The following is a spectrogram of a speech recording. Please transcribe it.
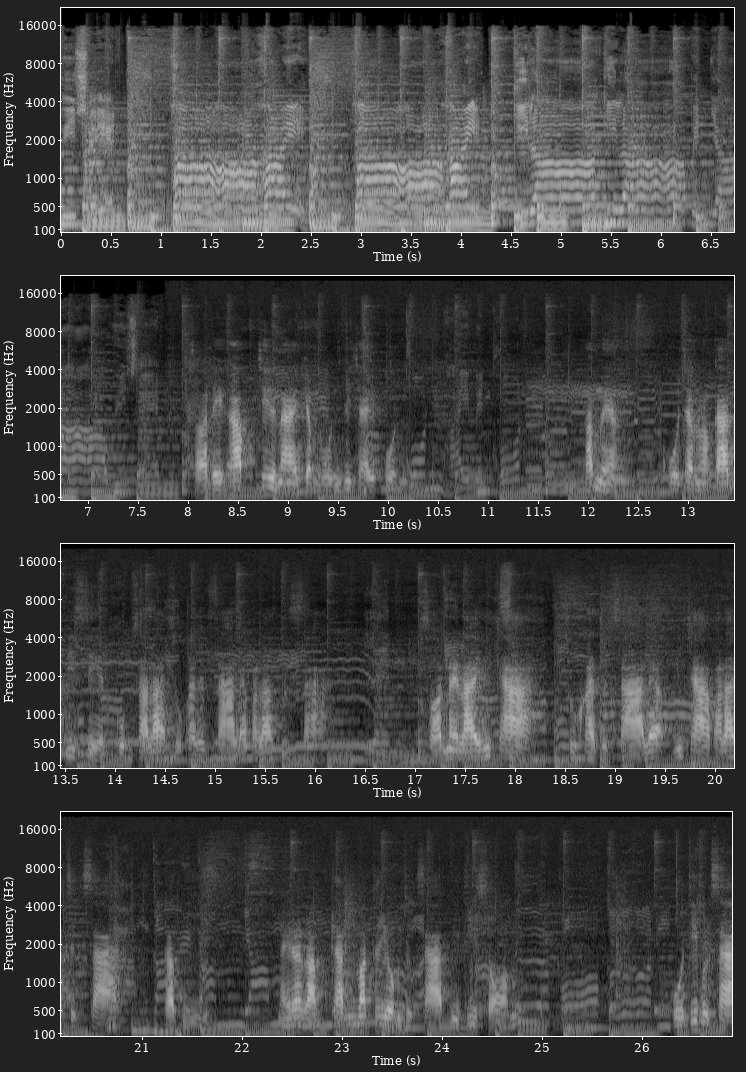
วิเศษ วัสดีครับ ชื่อนายจำรุนวิชัยพลตำแหน่งครูชำนาญการพิเศษ กลุ่มสาระสุขศึกษาและพละศึกษา สอนในรายวิชาสุขศึกษาและวิชาพละศึกษากระบี่ในระดับชั้นมัธยมศึกษาปีที่ 2 ครูที่ปรึกษา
